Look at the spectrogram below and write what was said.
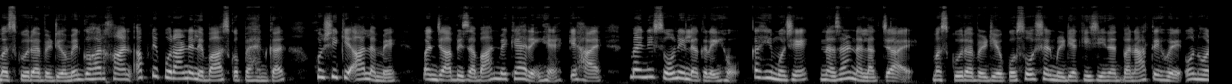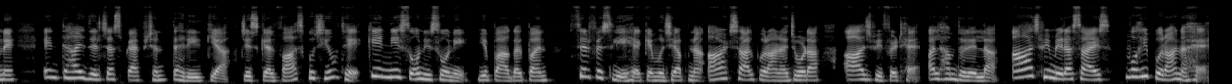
मस्कूरा वीडियो में गौहर खान अपने पुराने लिबास को पहनकर खुशी के आलम में पंजाबी जबान में कह रही है की, हाय, मैं इतनी सोनी लग रही हूँ, कहीं मुझे नज़र न लग जाए। मस्कूरा वीडियो को सोशल मीडिया की जीनत बनाते हुए उन्होंने इंतहाई दिलचस्प कैप्शन तहरीर किया, जिसके अल्फाज कुछ यूँ थे कि, इन्नी सोनी सोनी, ये पागलपन सिर्फ़ इसलिए है कि मुझे अपना आठ साल पुराना जोड़ा आज भी फिट है, अल्हम्दुलिल्लाह, आज भी मेरा साइज़ वही पुराना है।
